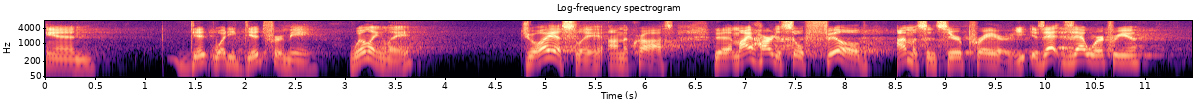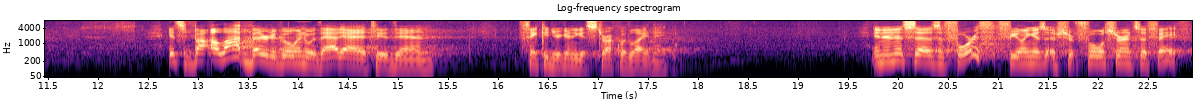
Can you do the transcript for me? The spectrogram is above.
and did what He did for me willingly, joyously on the cross, that my heart is so filled, I'm a sincere prayer. Is that, does that work for you? It's a lot better to go in with that attitude than thinking you're going to get struck with lightning. And then it says the fourth feeling is full assurance of faith.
